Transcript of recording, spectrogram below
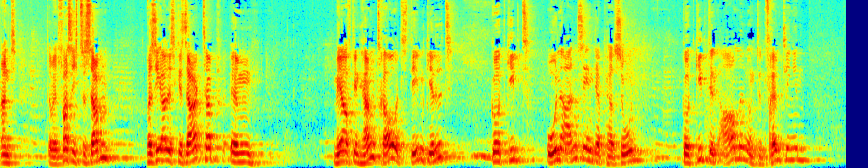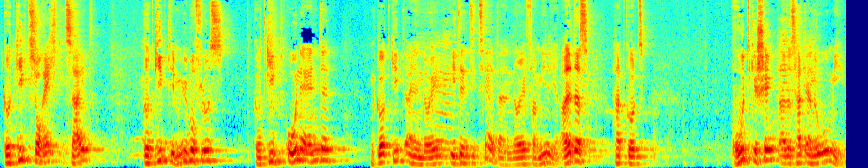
Und damit fasse ich zusammen, was ich alles gesagt habe. Ähm, wer auf den Herrn traut, dem gilt, Gott gibt ohne Ansehen der Person, Gott gibt den Armen und den Fremdlingen, Gott gibt zur rechten Zeit, Gott gibt im Überfluss, Gott gibt ohne Ende und Gott gibt eine neue Identität, eine neue Familie. All das hat Gott Ruth geschenkt, all das hat er Naomi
